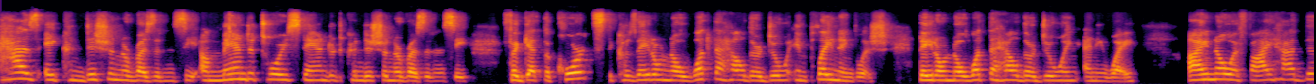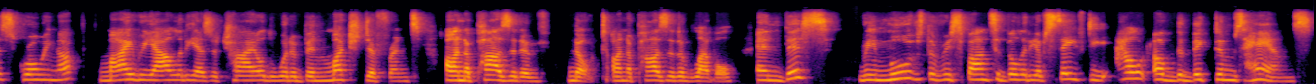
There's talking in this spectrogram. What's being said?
as a condition of residency, a mandatory standard condition of residency. Forget the courts because they don't know what the hell they're doing in plain English. They don't know what the hell they're doing anyway. I know if I had this growing up, my reality as a child would have been much different on a positive note, on a positive level. And this removes the responsibility of safety out of the victim's hands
